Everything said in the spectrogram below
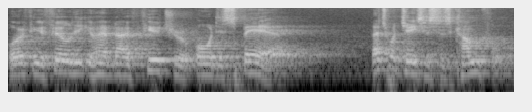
or if you feel that you have no future or despair, that's what Jesus has come for.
